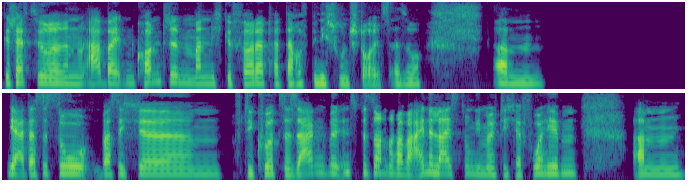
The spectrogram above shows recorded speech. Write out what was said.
Geschäftsführerin arbeiten konnte, man mich gefördert hat, darauf bin ich schon stolz. Also ähm, ja, das ist so, was ich ähm, auf die Kurze sagen will. Insbesondere aber eine Leistung, die möchte ich hervorheben. Ähm,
